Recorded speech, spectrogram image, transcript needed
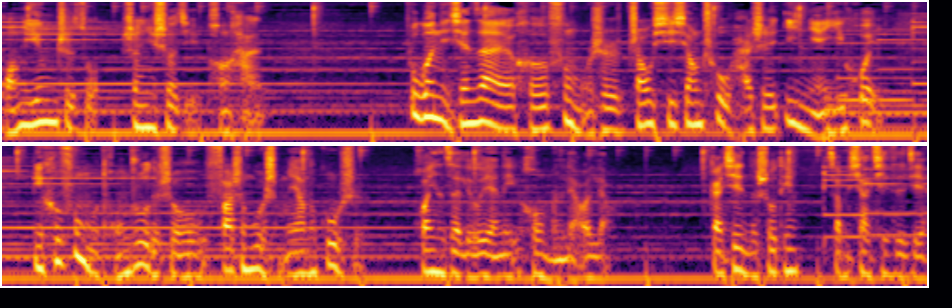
黄英制作，声音设计彭涵。不管你现在和父母是朝夕相处，还是一年一会。你和父母同住的时候发生过什么样的故事？欢迎在留言里和我们聊一聊。感谢你的收听，咱们下期再见。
